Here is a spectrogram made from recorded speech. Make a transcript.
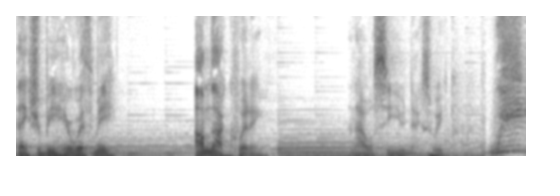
Thanks for being here with me. I'm not quitting, and I will see you next week. We.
